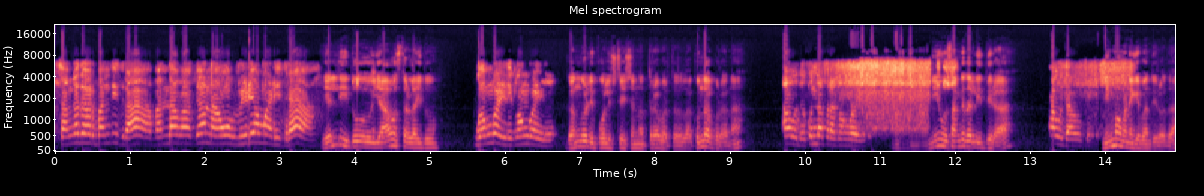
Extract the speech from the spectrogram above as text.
ಸಂಘದವ್ರು ಬಂದಿದ್ರಾ? ಬಂದವಾಗ ನಾವು ವಿಡಿಯೋ ಮಾಡಿದ್ರಾ? ಎಲ್ಲಿ ಇದು? ಯಾವ ಸ್ಥಳ ಇದು? ಗಂಗೊಳ್ಳಿ ಗಂಗೊಳ್ಳಿ. ಗಂಗೊಳ್ಳಿ ಪೊಲೀಸ್ ಸ್ಟೇಷನ್ ಹತ್ರ ಬರ್ತದಲ್ಲ ಕುಂದಾಪುರನಾ? ಹೌದು ಕುಂದಾಪುರ ಗಂಗೊಳ್ಳಿ. ಆ, ನೀವು ಸಂಘದಲ್ಲಿ ಇದ್ದೀರಾ? ಹೌದೌದು ನಿಮ್ಮ ಮನೆಗೆ ಬಂದಿರೋದಾ?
